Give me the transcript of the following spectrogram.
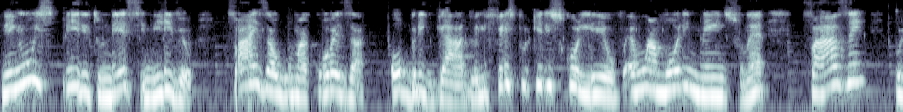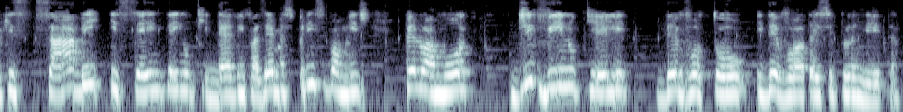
Nenhum espírito nesse nível faz alguma coisa obrigado. Ele fez porque ele escolheu. É um amor imenso, né? Fazem porque sabem e sentem o que devem fazer, mas principalmente pelo amor divino que ele devotou e devota a esse planeta.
